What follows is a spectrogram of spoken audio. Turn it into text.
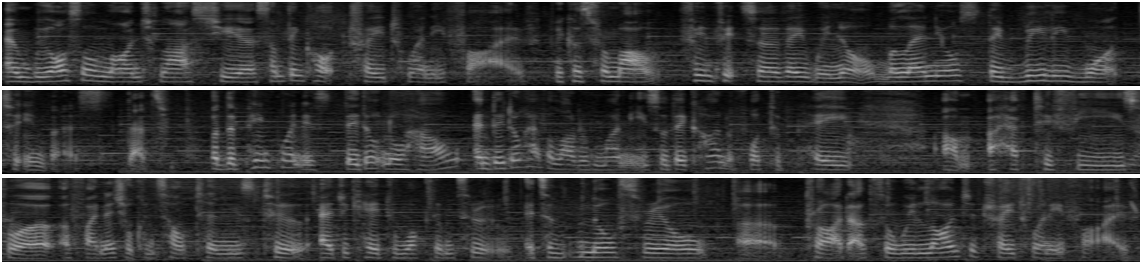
And we also launched last year something called Trade 25 because from our FinFit survey we know millennials they really want to invest. That's but the pain point is they don't know how and they don't have a lot of money so they can't afford to pay um, a hefty fees for a financial consultants to educate to walk them through. It's a no thrill uh, product so we launched a Trade 25,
